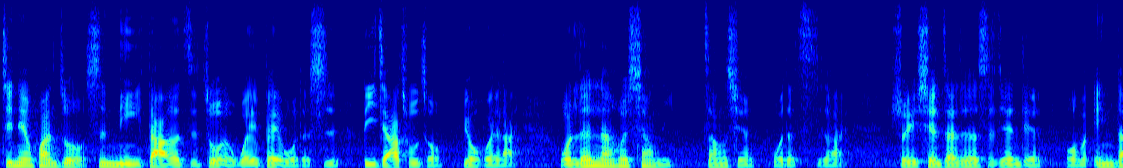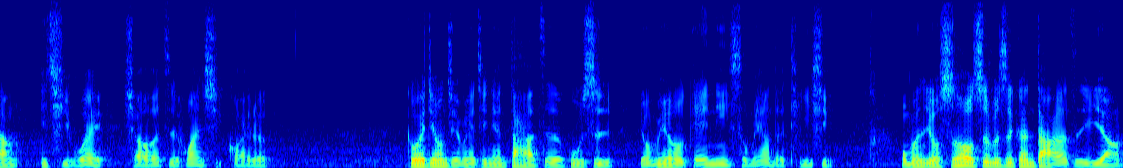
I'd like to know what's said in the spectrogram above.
今天换作是你大儿子做了违背我的事，离家出走又回来，我仍然会向你。”彰显我的慈爱，所以现在这个时间点，我们应当一起为小儿子欢喜快乐。各位弟兄姐妹，今天大儿子的故事有没有给你什么样的提醒？我们有时候是不是跟大儿子一样，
